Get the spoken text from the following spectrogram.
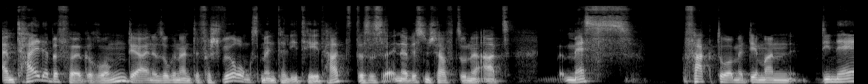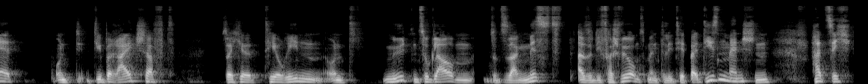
einem Teil der Bevölkerung, der eine sogenannte Verschwörungsmentalität hat, das ist in der Wissenschaft so eine Art Messfaktor, mit dem man die Nähe und die Bereitschaft, solche Theorien und Mythen zu glauben, sozusagen misst, also die Verschwörungsmentalität. Bei diesen Menschen hat sich,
